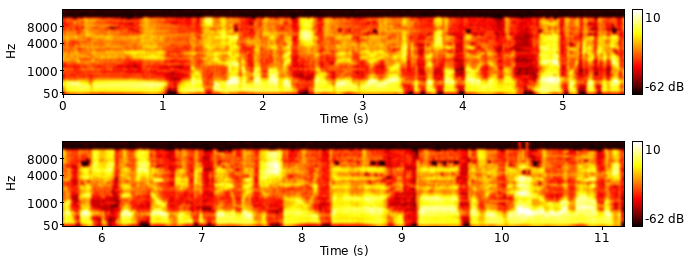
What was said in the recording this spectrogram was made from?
Ele não fizeram uma nova edição dele, e aí eu acho que o pessoal tá olhando. Ó. É, porque o que, que acontece? Isso deve ser alguém que tem uma edição e tá, e tá, tá vendendo É. ela lá na Amazon.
